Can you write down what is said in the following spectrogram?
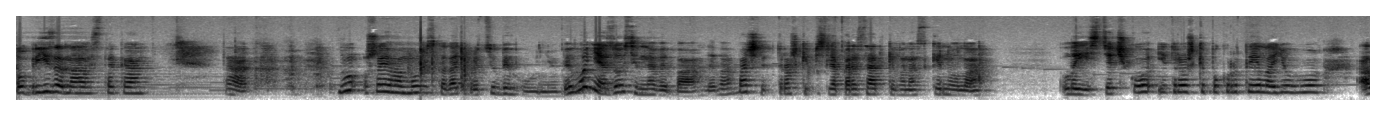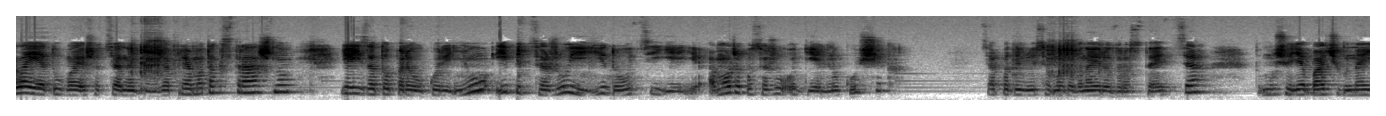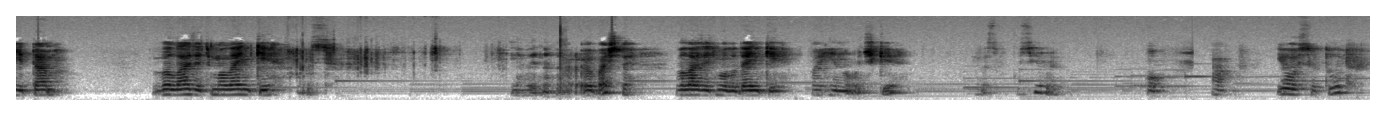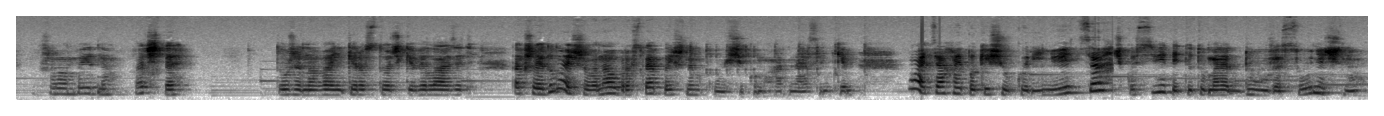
Обрізана ось така. Так. Ну, що я вам можу сказати про цю бігуню? Бігунія зовсім не вибаглива. Бачите, трошки після пересадки вона скинула листячко і трошки покрутила його. Але я думаю, що це не дуже прямо так страшно. Я її зато переукоріню і підсажу її до цієї. А може посажу отдільно кущик. Це подивлюся, може вона і розростеться. Тому що я бачу в неї там вилазять маленькі. ось не видно камера. Ви бачите, вилазять молоденькі пагіночки. Зараз фокусую. О, а, і ось отут, якщо вам видно, бачите, дуже новенькі росточки вилазять. Так що я думаю, що вона обросте пишним кущиком гарнесеньким. Ну, а ця хай поки що вкорінюється. Світить, тут у мене дуже сонячно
